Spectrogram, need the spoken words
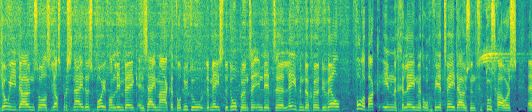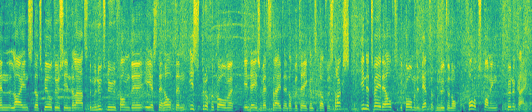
Joey Duin, zoals Jasper Snijders, Boy van Limbeek. En zij maken tot nu toe de meeste doelpunten in dit uh, levendige duel. Volle bak in Geleen met ongeveer 2000 toeschouwers. En Lions dat speelt dus in de laatste minuut nu van de eerste helft. En is teruggekomen in deze wedstrijd. En dat betekent dat we straks in de tweede helft de komende 30 minuten nog volop spanning kunnen krijgen.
